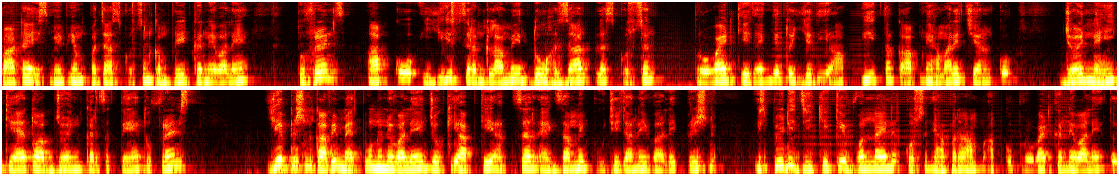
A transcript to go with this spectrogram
पार्ट है, इसमें भी हम पचास क्वेश्चन कंप्लीट करने वाले हैं। तो फ्रेंड्स आपको इस श्रृंखला में दो हज़ार प्लस क्वेश्चन प्रोवाइड किए जाएँगे तो यदि अभी तक आपने हमारे चैनल को ज्वाइन नहीं किया है तो आप ज्वाइन कर सकते हैं। तो फ्रेंड्स ये प्रश्न काफ़ी महत्वपूर्ण होने वाले हैं, जो कि आपके अक्सर एग्ज़ाम में पूछे जाने वाले प्रश्न स्पीडी जीके के वन लाइनर क्वेश्चन यहाँ पर हम आपको प्रोवाइड करने वाले हैं। तो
